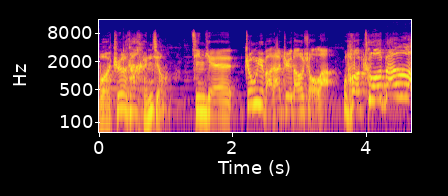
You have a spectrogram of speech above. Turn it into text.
我追了她很久，今天终于把她追到手了，我脱单了。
